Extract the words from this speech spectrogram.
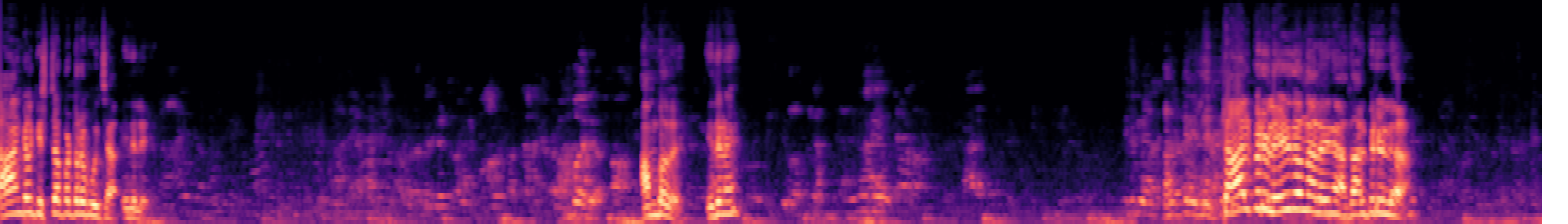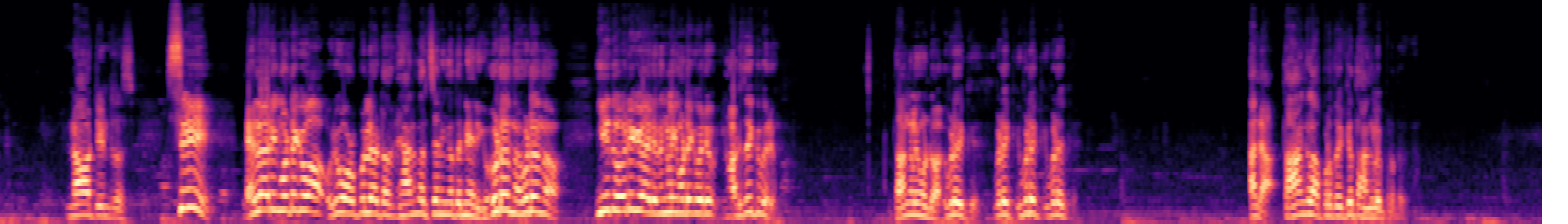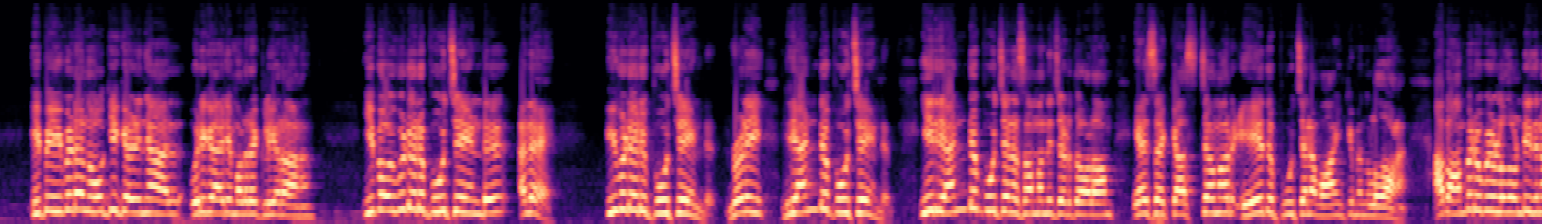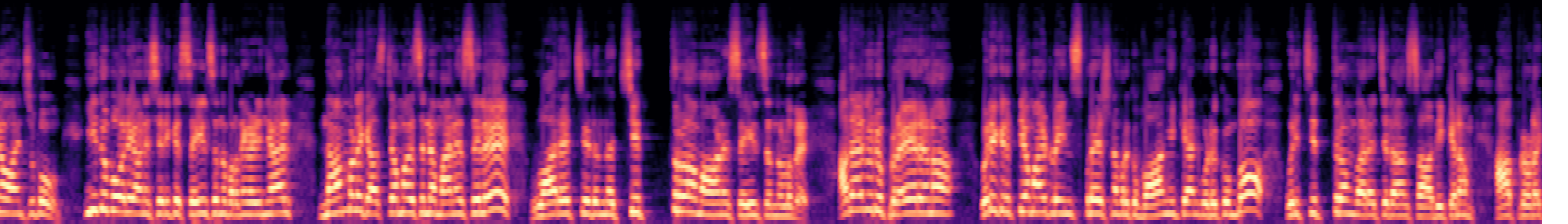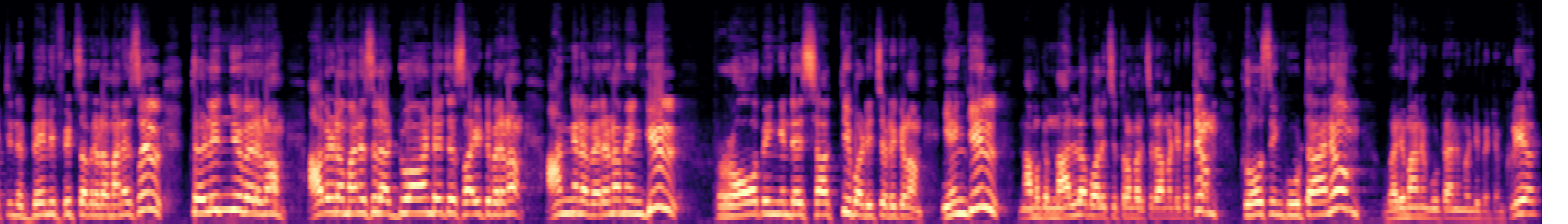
താങ്കൾക്ക് ഇഷ്ടപ്പെട്ട ഒരു പൂച്ച ഇതിൽ. അമ്പത്. ഇതിന്? താല്പര്യമില്ല. എഴുതുന്നാലോ ഇതിനാ? താല്പര്യമില്ല. നോട്ട് ഇൻട്രസ്റ്റ് സി എല്ലാവരും ഇങ്ങോട്ടേക്ക് വാ. ഒരു കുഴപ്പമില്ല കേട്ടോ. ഞാൻ വരച്ചാൽ നിങ്ങൾ തന്നെയായിരിക്കും. ഇവിടെ നിന്നോ ഇവിടെ നിന്നോ ഇത് ഒരു കാര്യം നിങ്ങൾ ഇങ്ങോട്ടേക്ക് വരും. അടുത്തേക്ക് വരും. താങ്കൾ ഇങ്ങോട്ട് ഇവിടേക്ക് ഇവിടേക്ക് ഇവിടേക്ക് ഇവിടേക്ക്. അല്ല താങ്കൾ അപ്പുറത്തേക്ക് താങ്കൾ ഇപ്പുറത്തേക്ക്. ഇപ്പൊ ഇവിടെ നോക്കിക്കഴിഞ്ഞാൽ ഒരു കാര്യം വളരെ ക്ലിയർ ആണ്. ഇപ്പൊ ഇവിടെ ഒരു പൂച്ചയുണ്ട് അല്ലേ? ഇവിടെ ഒരു പൂച്ചയുണ്ട്. ഇവിടെ രണ്ട് പൂച്ചയുണ്ട്. ഈ രണ്ട് പൂച്ചനെ സംബന്ധിച്ചിടത്തോളം ഏസ് എ കസ്റ്റമർ ഏത് പൂച്ചനെ വാങ്ങിക്കുമെന്നുള്ളതാണ് എന്നുള്ളതാണ്. അപ്പൊ അമ്പത് രൂപയുള്ളതുകൊണ്ട് ഇതിനെ വാങ്ങിച്ചു പോകും. ഇതുപോലെയാണ് ശരിക്കും സെയിൽസ് എന്ന് പറഞ്ഞു കഴിഞ്ഞാൽ നമ്മൾ കസ്റ്റമേഴ്സിന്റെ മനസ്സിൽ വരച്ചിടുന്ന ചിത്രമാണ് സെയിൽസ് എന്നുള്ളത്. അതായത് ഒരു പ്രേരണ ഒരു കൃത്യമായിട്ടുള്ള ഇൻസ്പിറേഷൻ അവർക്ക് വാങ്ങിക്കാൻ കൊടുക്കുമ്പോൾ ഒരു ചിത്രം വരച്ചിടാൻ സാധിക്കണം. ആ പ്രൊഡക്റ്റിന്റെ ബെനിഫിറ്റ്സ് അവരുടെ മനസ്സിൽ തെളിഞ്ഞു വരണം. അവരുടെ മനസ്സിൽ അഡ്വാന്റേജസ് ആയിട്ട് വരണം. അങ്ങനെ വരണമെങ്കിൽ പ്രോബിങ്ങിന്റെ ശക്തി പഠിച്ചെടുക്കണം. എങ്കിൽ നമുക്ക് നല്ല പോലെ ചിത്രം വരച്ചിടാൻ വേണ്ടി പറ്റും. ക്ലോസിംഗ് കൂട്ടാനും വരുമാനം കൂട്ടാനും വേണ്ടി പറ്റും. ക്ലിയർ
